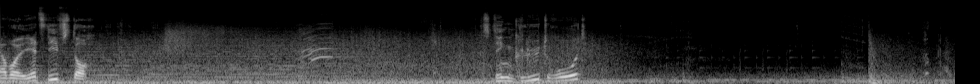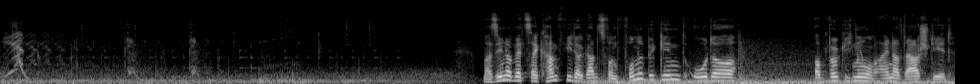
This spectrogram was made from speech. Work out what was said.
Jawohl, jetzt lief's doch. Das Ding glüht rot. Mal sehen, ob jetzt der Kampf wieder ganz von vorne beginnt oder ob wirklich nur noch einer dasteht.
